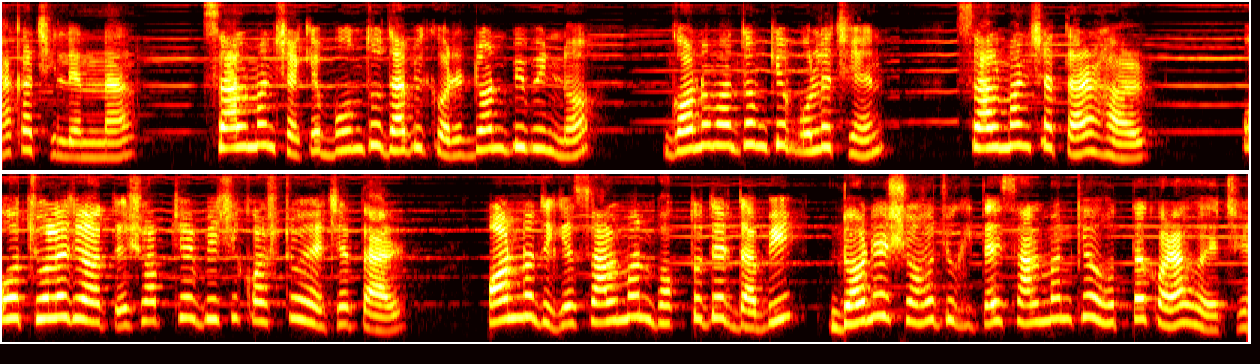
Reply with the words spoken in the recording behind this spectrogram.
ঢাকা ছিলেন না। সালমান শাহকে বন্ধু দাবি করে ডন বিভিন্ন গণমাধ্যমকে বলেছেন, সালমান শাহ তার হার্ট ও চলে যাওয়াতে সবচেয়ে বেশি কষ্ট হয়েছে তার। অন্যদিকে সালমান ভক্তদের দাবি, ডনের সহযোগিতায় সালমানকে হত্যা করা হয়েছে।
